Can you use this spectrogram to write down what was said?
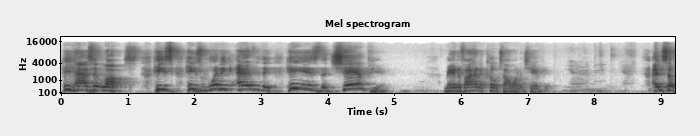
He hasn't lost. He's he's winning everything. He is the champion. Man, if I had a coach, I want a champion. And so,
